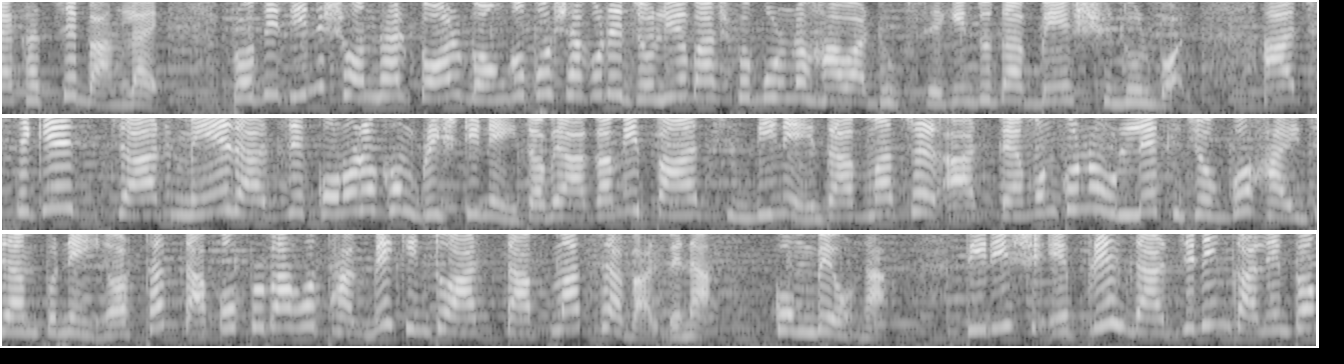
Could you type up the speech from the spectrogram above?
দেখাচ্ছে বাংলায়। প্রতিদিন সন্ধ্যার পর বঙ্গোপসাগরে জলীয় বাষ্পপূর্ণ হাওয়া ঢুকছে, কিন্তু তা বেশ দুর্বল। আজ থেকে চার মে রাজ্যে কোনো রকম বৃষ্টি নেই, তবে আগামী পাঁচ দিনে তাপমাত্রার আর তেমন কোনো উল্লেখযোগ্য হাই জাম্প নেই। অর্থাৎ তাপপ্রবাহ থাকবে, কিন্তু আর তাপমাত্রা বাড়বে না কমবেও না। তিরিশ এপ্রিল দার্জিলিং, কালিম্পং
